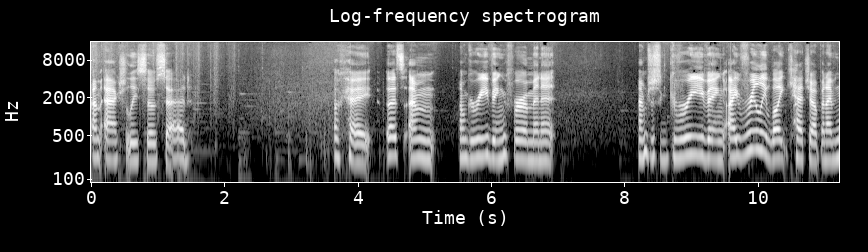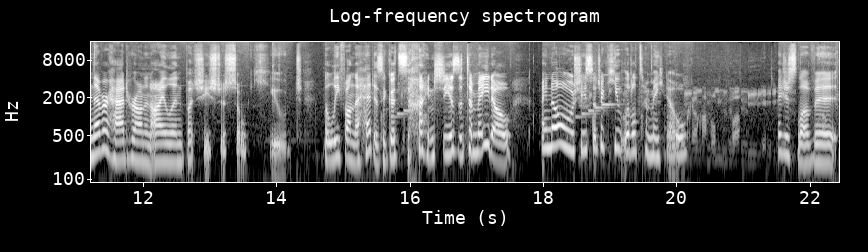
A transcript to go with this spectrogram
I'm actually so sad. Okay, that's I'm um, I'm grieving for a minute. I'm just grieving. I really like Ketchup and I've never had her on an island, but she's just so cute. The leaf on the head is a good sign. She is a tomato. I know, she's such a cute little tomato. I just love it.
